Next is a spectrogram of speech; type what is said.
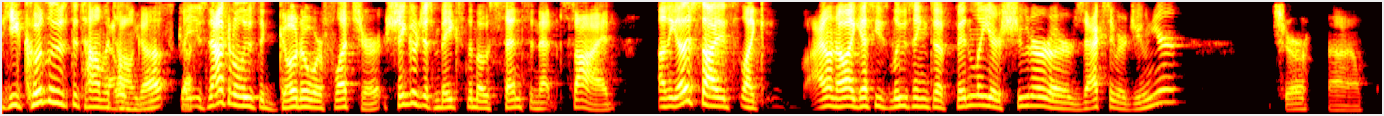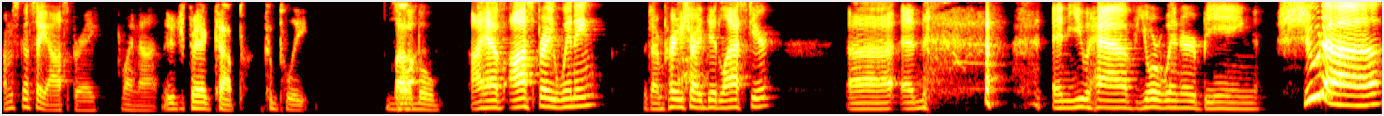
He could lose to Tama Tonga. He's not going to lose to Goto or Fletcher. Shingo just makes the most sense in that side. On the other side, it's like I don't know. I guess he's losing to Finley or Shooter or Zack Sabre Jr. Sure. I don't know. I'm just gonna say Ospreay. Why not? New Japan Cup complete. So, Bada I- boom. I have Ospreay winning, which I'm pretty sure I did last year. Uh, and and you have your winner being Shuda.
